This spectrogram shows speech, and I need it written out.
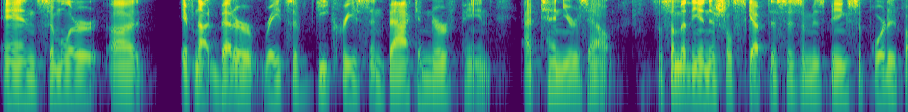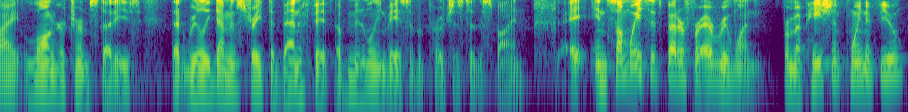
and similar, uh, if not better, rates of decrease in back and nerve pain at 10 years out. So some of the initial skepticism is being supported by longer term studies that really demonstrate the benefit of minimally invasive approaches to the spine. In some ways, it's better for everyone. From a patient point of view,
